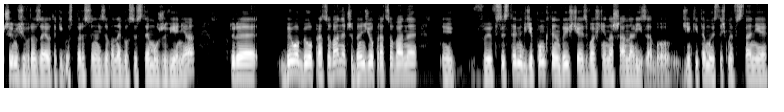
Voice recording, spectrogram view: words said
czymś w rodzaju takiego spersonalizowanego systemu żywienia, które byłoby opracowane, czy będzie opracowane w, w systemie, gdzie punktem wyjścia jest właśnie nasza analiza, bo dzięki temu jesteśmy w stanie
